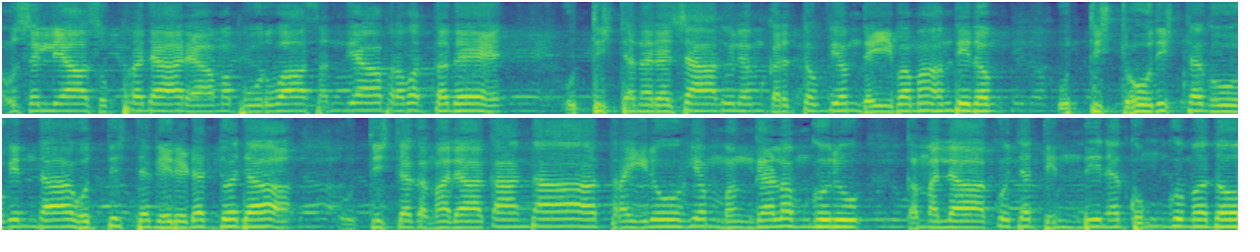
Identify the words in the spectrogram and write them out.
കൗസല്യ സുപ്രജ രാമപൂർവ സന്ധ്യാ പ്രവർത്തതേ. ഉത്തിഷ്ഠ നരശാതുലം കർത്തവ്യം ദൈവമാന്തിതം. ഉത്തിഷ്ഠോതിഷ്ഠ ഗോവിന്ദ ഉത്തിഷ്ഠ ഗരുഡധ്വജ. ഉത്തിഷ്ഠ കമലാകാന്ത ത്രൈലോഹ്യം മംഗളം ഗുരു. കമലാകുജ തിന്തിന കുങ്കുമതോ.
